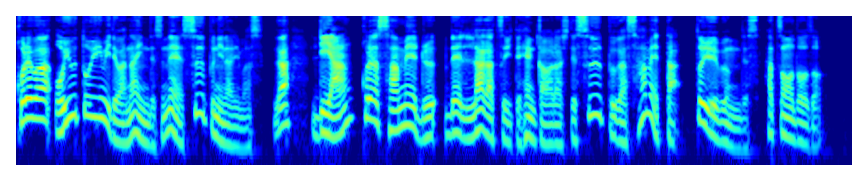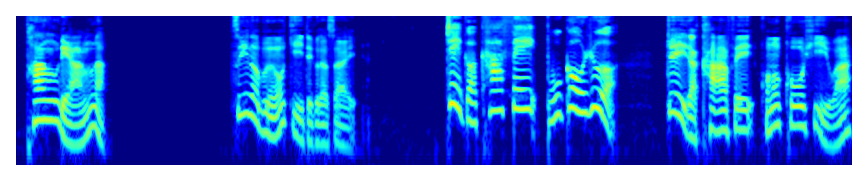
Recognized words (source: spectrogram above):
これはお湯という意味ではないんですね。スープになります。が、リアン。これは冷めるで、らがついて変化を表して、スープが冷めたという文です。発音をどうぞ。汤凉了。次の文を聞いてください。这个咖啡不够热。这がカーフェこのコーヒーは、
